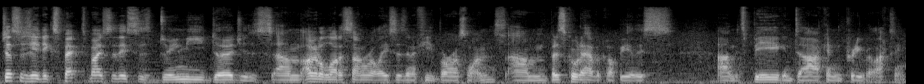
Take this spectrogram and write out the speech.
Just as you'd expect, most of this is doomy dirges. Um, I got a lot of Sunn releases and a few Boris ones, um, but it's cool to have a copy of this um, it's big and dark and pretty relaxing.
